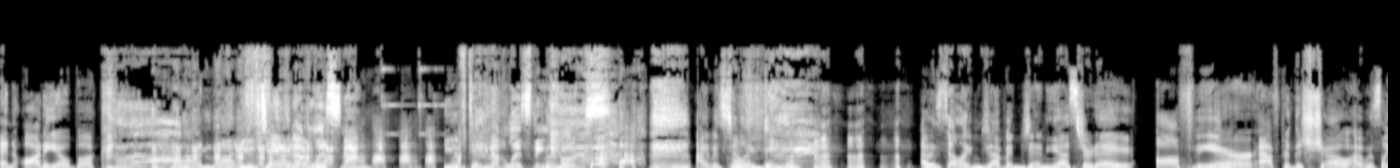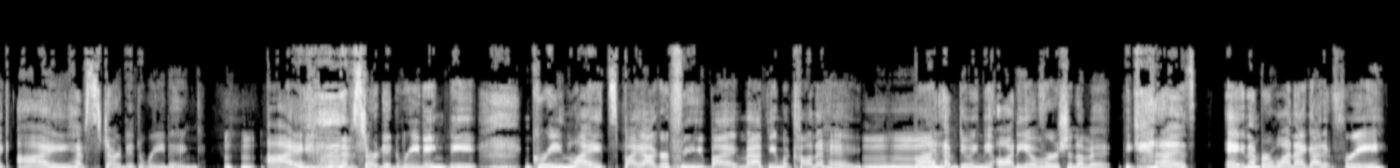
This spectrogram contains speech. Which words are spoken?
an audiobook. You've taken up listening. You've taken up listening to books. I was telling I was telling Jeff and Jen yesterday off the air after the show. I was like, I have started reading. Mm-hmm. I have started reading the Greenlights biography by Matthew McConaughey, mm-hmm. but I'm doing the audio version of it because a number one, I got it free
